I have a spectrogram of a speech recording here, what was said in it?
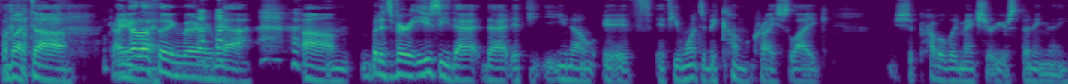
but uh I got a thing there. yeah um but it's very easy that that if you know if if you want to become christ like you should probably make sure you're spending the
